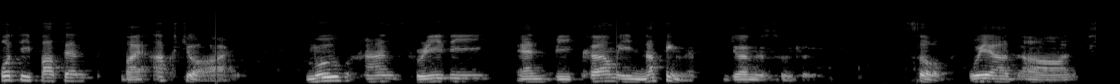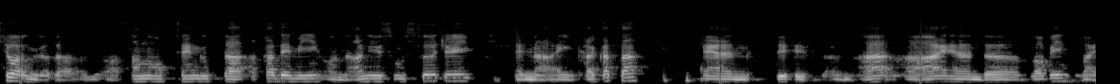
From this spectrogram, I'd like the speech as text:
40% by actual eye, move hand freely and become in nothingness during the surgery. So we are uh, showing the uh, Sano Sengupta Academy on aneurysm surgery in, uh, in Calcutta. And this is um, I, I, and uh, Robin, my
